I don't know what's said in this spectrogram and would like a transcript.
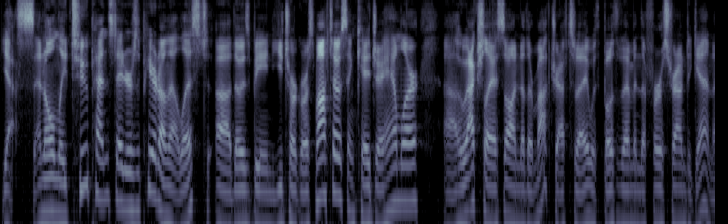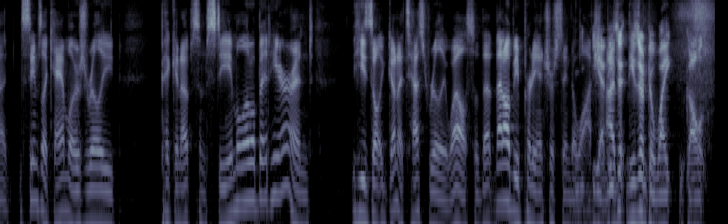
Yes, and only two Penn Staters appeared on that list, uh, those being Yetur Gross Matos and KJ Hamler, uh, who actually I saw another mock draft today with both of them in the first round again. It seems like Hamler's really picking up some steam a little bit here, and he's going to test really well, so that, that'll be pretty interesting to watch. Yeah, these are, these are Dwight Galt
